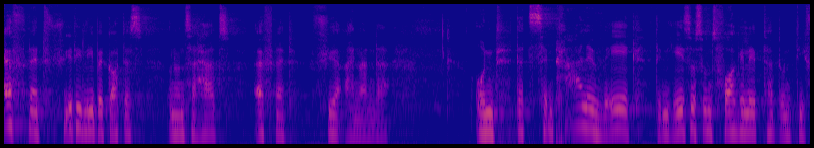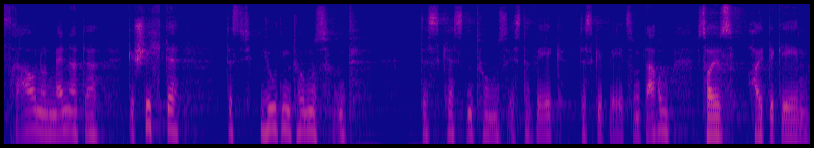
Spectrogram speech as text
öffnet für die Liebe Gottes und unser Herz öffnet füreinander. Und der zentrale Weg, den Jesus uns vorgelebt hat und die Frauen und Männer der Geschichte des Judentums und des Christentums ist der Weg des Gebets. Und darum soll es heute gehen.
